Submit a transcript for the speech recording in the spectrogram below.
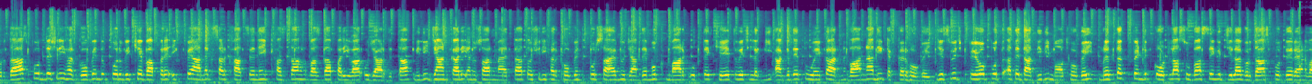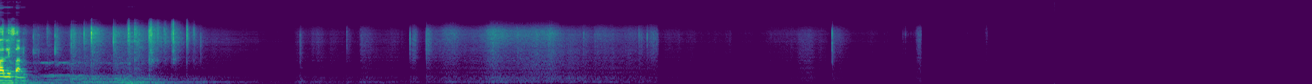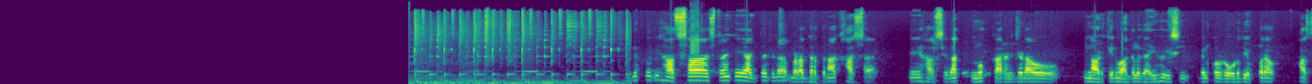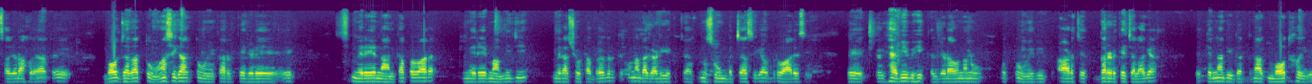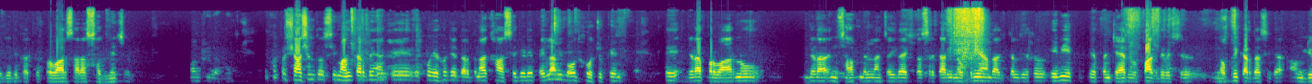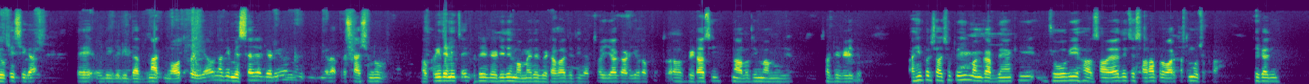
ਗੁਰਦਾਸਪੁਰ ਦੇ ਸ਼੍ਰੀ ਹਰਗੋਬਿੰਦਪੁਰ ਵਿਖੇ ਵਾਪਰੇ ਇੱਕ ਭਿਆਨਕ ਸੜਕ ਹਾਦਸੇ ਨੇ ਇੱਕ ਹੱਸਦਾ ਵਸਦਾ ਪਰਿਵਾਰ ਉਜਾੜ ਦਿੱਤਾ। ਮਿਲੀ ਜਾਣਕਾਰੀ ਅਨੁਸਾਰ ਮਹਿਤਾ ਤੋਂ ਸ਼੍ਰੀ ਹਰਗੋਬਿੰਦਪੁਰ ਸਾਹਿਬ ਨੂੰ ਜਾਂਦੇ ਮੁੱਖ ਮਾਰਗ ਉੱਤੇ ਖੇਤ ਵਿੱਚ ਲੱਗੀ ਅੱਗ ਦੇ ਧੂਏ ਕਾਰਨ ਵਾਹਨਾਂ ਦੀ ਟੱਕਰ ਹੋ ਗਈ, ਜਿਸ ਵਿੱਚ ਪਿਓ, ਪੁੱਤ ਅਤੇ ਦਾਦੀ ਦੀ ਮੌਤ ਹੋ ਗਈ। ਮ੍ਰਿਤਕ ਪਿੰਡ ਕੋਟਲਾ ਸੂਬਾ ਸਿੰਘ ਜ਼ਿਲ੍ਹਾ ਗੁਰਦਾਸਪੁਰ ਦੇ ਰਹਿਣ ਵਾਲੇ ਸਨ। ਦੇਖੋ ਜੀ, ਹਾਦਸਾ ਇਸ ਤਰ੍ਹਾਂ ਕਿ ਅੱਜ ਦਾ ਜਿਹੜਾ ਬੜਾ ਦਰਦਨਾਕ ਹਾਦਸਾ ਹੈ, ਇਹ ਹਾਦਸੇ ਦਾ ਮੁੱਖ ਕਾਰਨ ਜਿਹੜਾ ਉਹ ਨਾੜਕੇ ਨੂੰ ਅੱਗ ਲਗਾਈ ਹੋਈ ਸੀ। ਬਿਲਕੁਲ ਰੋਡ ਦੇ ਉੱਪਰ ਹਾਦਸਾ ਜਿਹੜਾ ਹੋਇਆ ਤੇ ਬਹੁਤ ਜ਼ਿਆਦਾ ਧੂਆਂ ਸੀਗਾ। ਧੂਏ ਕਰਕੇ ਜਿਹੜੇ ਮੇਰੇ ਨਾਨਕਾ ਪਰਿਵਾਰ ਮੇਰੇ ਮਾਮੀ ਜੀ, ਮੇਰਾ ਛੋਟਾ ਬ੍ਰਦਰ ਤੇ ਉਹਨਾਂ ਦਾ ਗਾੜੀ ਇੱਕ ਚਾ- ਮਾਸੂਮ ਬੱਚਾ ਸੀਗਾ, ਉਧਰੋਂ ਆ ਰਹੇ ਸੀ ਤੇ ਹੈਵੀ ਵਹੀਕਲ ਜਿਹੜਾ ਉਹਨਾਂ ਨੂੰ ਉਹ ਧੂਏ ਦੀ ਆੜ 'ਚ ਦਰੜ ਕੇ ਚਲਾ ਗਿਆ। ਤੇ ਤਿੰਨਾਂ ਦੀ ਦਰਦਨਾਕ ਮੌਤ ਹੋਈ ਹੈ, ਜਿਹਦੇ ਕਰਕੇ ਪਰਿਵਾਰ ਸਾਰਾ ਸਦਮੇ 'ਚ ਦੇਖੋ, ਪ੍ਰਸ਼ਾਸਨ ਤੋਂ ਅਸੀਂ ਮੰਗ ਕਰਦੇ ਹਾਂ ਕਿ ਦੇਖੋ, ਇਹੋ ਜਿਹੇ ਦਰਦਨਾਕ ਹਾਦਸੇ ਜਿਹੜੇ ਪਹਿਲਾਂ ਵੀ ਬਹੁਤ ਹੋ ਚੁੱਕੇ ਨੇ ਤੇ ਜਿਹੜਾ ਪਰਿਵਾਰ ਨੂੰ ਜਿਹੜਾ ਇਨਸਾਫ ਮਿਲਣਾ ਚਾਹੀਦਾ ਇੱਕ ਤਾਂ ਸਰਕਾਰੀ ਨੌਕਰੀਆਂ ਦਾ ਅੱਜਕੱਲ ਦੇਖੋ, ਇਹ ਵੀ ਇੱਕ ਪੰਚਾਇਤ ਵਿਭਾਗ ਦੇ ਵਿੱਚ ਨੌਕਰੀ ਕਰਦਾ ਸੀਗਾ, ਔਨ ਡਿਊਟੀ ਸੀਗਾ ਤੇ ਉਹਦੀ ਜਿਹੜੀ ਦਰਦਨਾਕ ਮੌਤ ਹੋਈ ਆ, ਉਹਨਾਂ ਦੀ ਮਿਸਜ ਹੈ ਜਿਹੜੀ ਉਹਨੂੰ ਜਿਹੜਾ ਪ੍ਰਸ਼ਾਸਨ ਨੂੰ ਨੌਕਰੀ ਦੇਣੀ ਚਾਹੀਦੀ? ਉਹਦੇ ਡੈਡੀ ਦੇ ਮਾਮੇ ਦੇ ਬੇਟਾ ਵਾ, ਜਿਹਦੀ ਡੈਥ ਹੋਈ ਆ, ਗਾੜੀ ਉਹਦਾ ਪੁੱਤਰ ਬੇਟਾ ਸੀ, ਨਾਲ ਉਹਦੀ ਮਾਮੀ ਹੈ ਸਾਡੇ ਡੈਡੀ ਦੇ। ਅਸੀਂ ਪ੍ਰਸ਼ਾਸਨ ਤੋਂ ਇਹੀ ਮੰਗ ਕਰਦੇ ਹਾਂ ਕਿ ਜੋ ਵੀ ਹਾਦਸਾ ਹੋਇਆ, ਇਹਦੇ 'ਚ ਸਾਰਾ ਪਰਿਵਾਰ ਖਤਮ ਹੋ ਚੁੱਕਾ। ਠੀਕ ਹੈ ਜੀ?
